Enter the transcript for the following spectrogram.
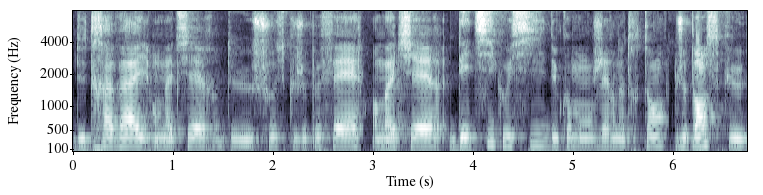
de travail, en matière de choses que je peux faire, en matière d'éthique aussi, de comment on gère notre temps. Je pense que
